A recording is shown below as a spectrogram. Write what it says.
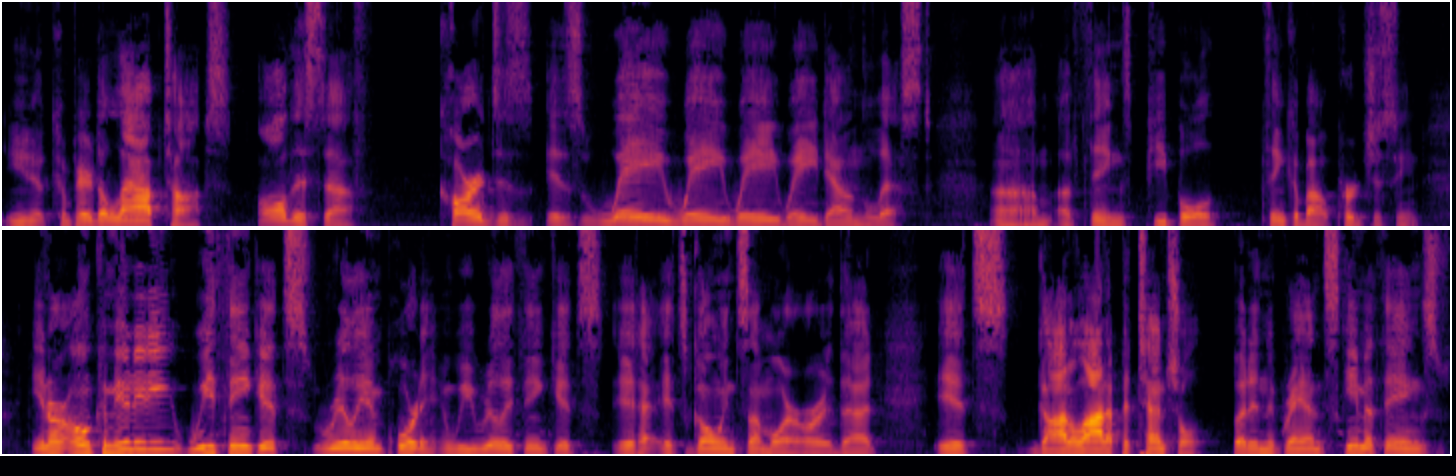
you know, compared to laptops, all this stuff. Cards is is way, way, way, way down the list um, of things people think about purchasing. In our own community, we think it's really important, and we really think it's it it's going somewhere, or that it's got a lot of potential. But in the grand scheme of things,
